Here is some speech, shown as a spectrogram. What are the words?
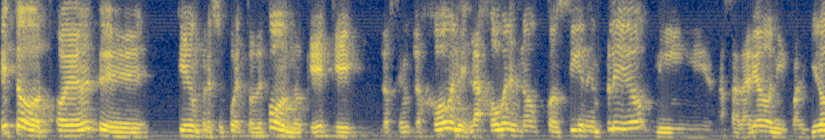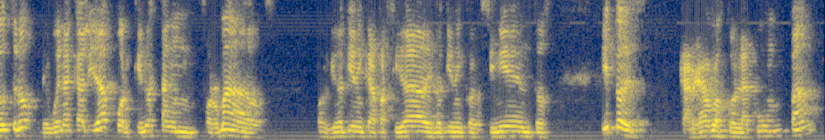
Esto, obviamente, tiene un presupuesto de fondo, que es que los, los jóvenes, las jóvenes no consiguen empleo, ni asalariado ni cualquier otro, de buena calidad porque no están formados, porque no tienen capacidades, no tienen conocimientos. Esto es cargarlos con la culpa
